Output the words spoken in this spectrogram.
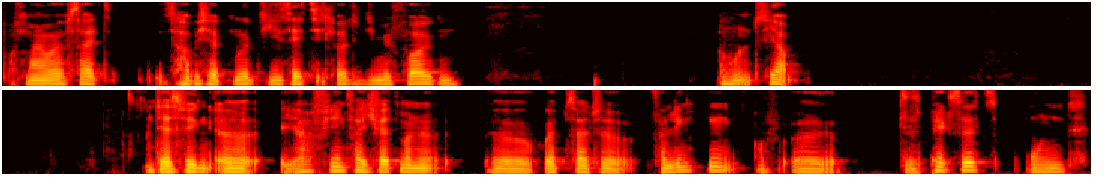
auf meiner Website habe ich halt nur die 60 Leute, die mir folgen. Und ja. Deswegen, äh, ja, auf jeden Fall, ich werde meine äh, Webseite verlinken auf äh, des Pexels und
